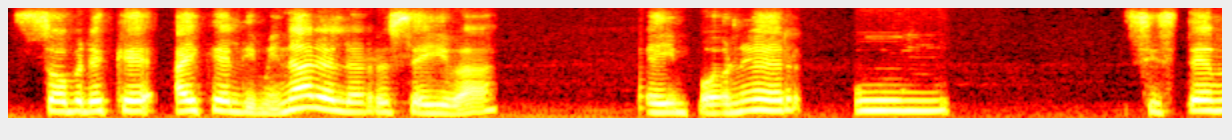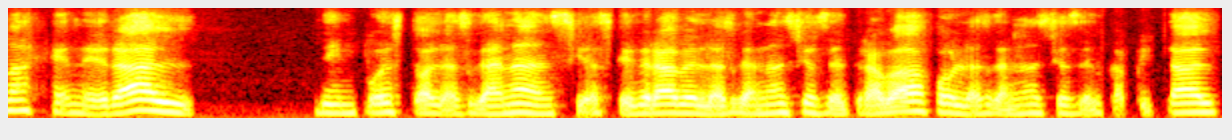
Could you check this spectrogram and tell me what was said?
sobre que hay que eliminar el RCIVA e imponer un sistema general de impuesto a las ganancias, que grave las ganancias del trabajo, las ganancias del capital,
